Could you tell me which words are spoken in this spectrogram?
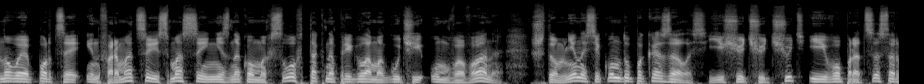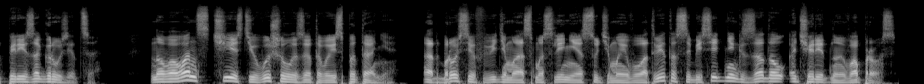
Новая порция информации с массой незнакомых слов так напрягла могучий ум Вавана, что мне на секунду показалось, еще чуть-чуть и его процессор перезагрузится. Но Ваван с честью вышел из этого испытания. Отбросив, видимо, осмысление сути моего ответа, собеседник задал очередной вопрос.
